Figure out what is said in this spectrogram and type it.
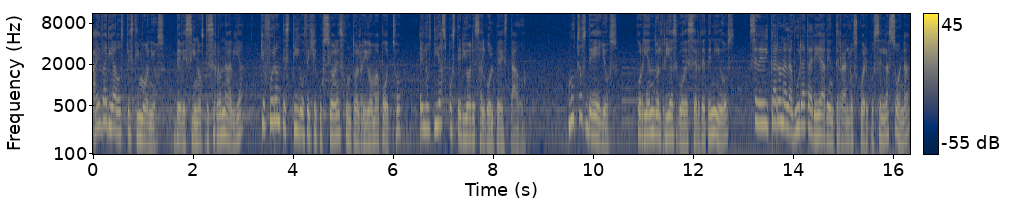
Hay variados testimonios de vecinos de Cerro Navia que fueron testigos de ejecuciones junto al río Mapocho en los días posteriores al golpe de Estado. Muchos de ellos, corriendo el riesgo de ser detenidos, se dedicaron a la dura tarea de enterrar los cuerpos en la zona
